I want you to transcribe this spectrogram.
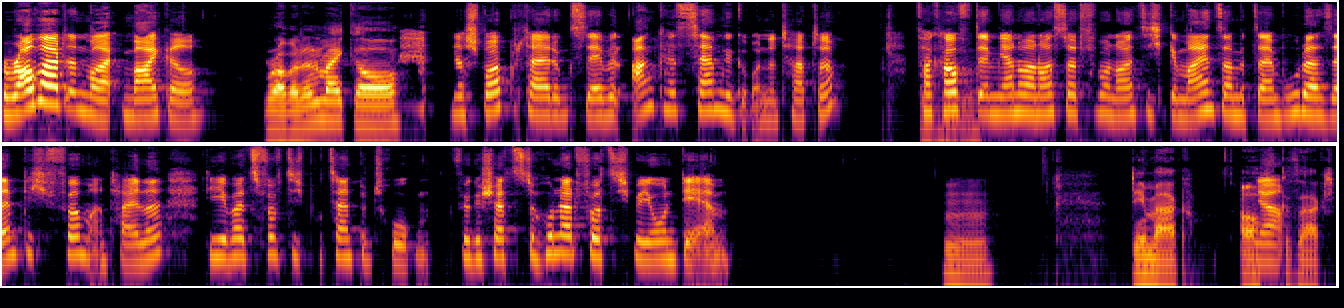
Michael, Robert und Mi Michael. Robert und Michael. das Sportbekleidungslabel Uncle Sam gegründet hatte, verkaufte im Januar 1995 gemeinsam mit seinem Bruder sämtliche Firmenanteile, die jeweils 50% betrugen, für geschätzte 140 Millionen DM. Hm. D-Mark, auch Ja. gesagt.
